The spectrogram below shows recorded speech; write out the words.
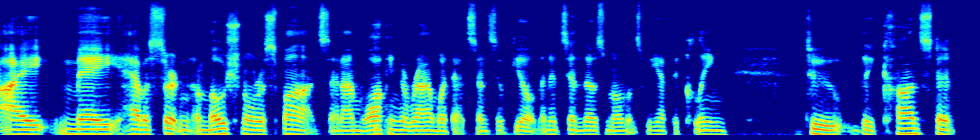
I may have a certain emotional response and I'm walking around with that sense of guilt. And it's in those moments we have to cling to the constant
